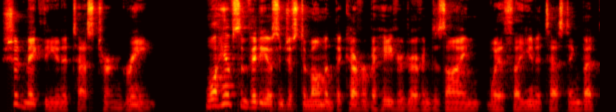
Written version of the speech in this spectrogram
should make the unit test turn green. We'll have some videos in just a moment that cover behavior-driven design with uh, unit testing, but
